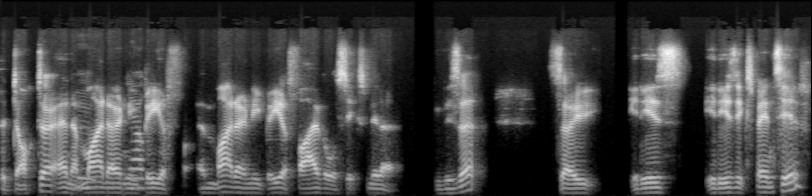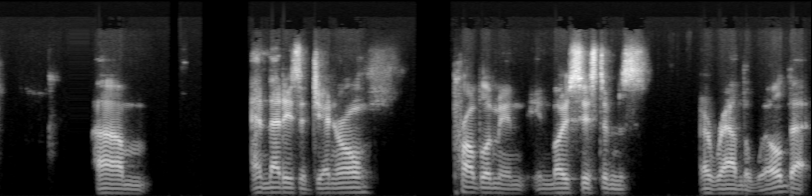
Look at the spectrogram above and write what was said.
the doctor, and it Mm, might only yeah. be a it might only be a five or six minute visit. So it is it is expensive, um, and that is a general problem in in most systems around the world that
